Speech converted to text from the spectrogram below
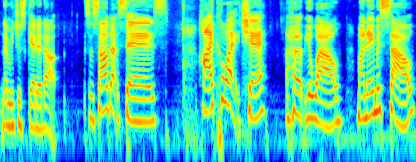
Let me just get it up. So Saudat says, Hi, Collecture. I hope you're well. My name is Sal.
